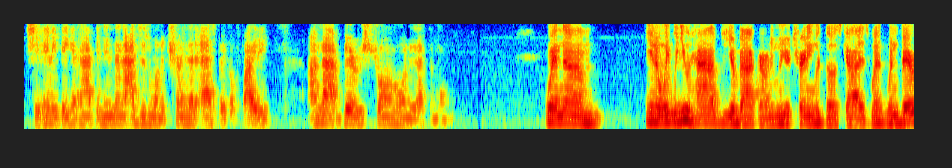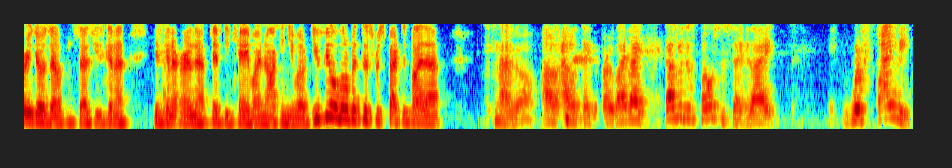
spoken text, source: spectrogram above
shit, anything can happen, and then I just want to train that aspect of fighting. I'm not very strong on it at the moment. When um, you know, when, when you have your background and when you're training with those guys, when when Barry goes out and says he's gonna he's gonna earn that 50k by knocking you out, do you feel a little bit disrespected by that? Not at all. I don't, I don't take it personally. Like, like that's what it's supposed to say. Like we're fighting.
